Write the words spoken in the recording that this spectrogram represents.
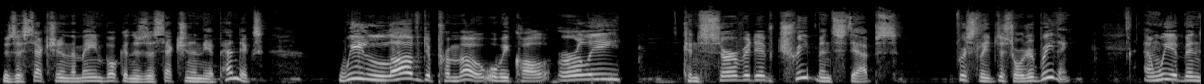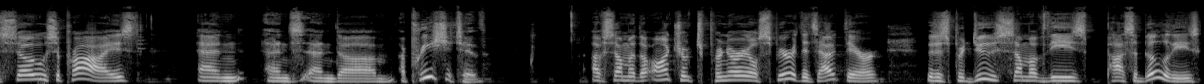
There's a section in the main book and there's a section in the appendix. We love to promote what we call early conservative treatment steps for sleep disordered breathing. And we have been so surprised and and and um, appreciative of some of the entrepreneurial spirit that's out there that has produced some of these possibilities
